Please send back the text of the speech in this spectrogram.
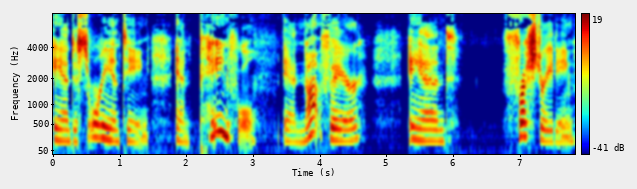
and disorienting and painful and not fair and frustrating.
